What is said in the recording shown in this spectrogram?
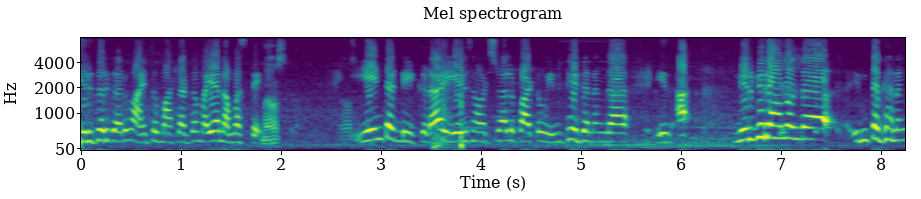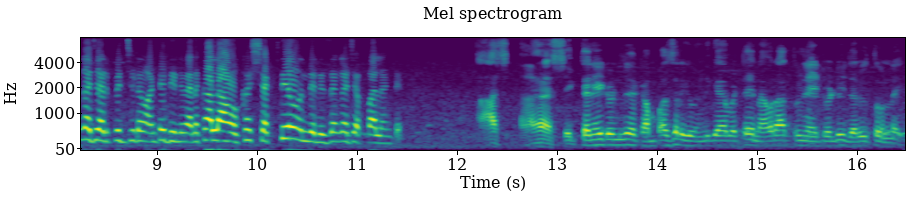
గిరిధర్ గారు. ఆయనతో మాట్లాడదాం. అయ్యా నమస్తే. ఏంటండి ఇక్కడ? ఏడు సంవత్సరాల పాటు ఇంతే ఘనంగా నిర్విరామంగా ఇంత ఘనంగా జరిపించడం అంటే దీని వెనకాల ఒక శక్తే ఉంది నిజంగా చెప్పాలంటే. ఆ శక్తి అనేటువంటిది కంపల్సరీ ఉంది కాబట్టి నవరాత్రులు అనేటువంటివి జరుగుతున్నాయి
